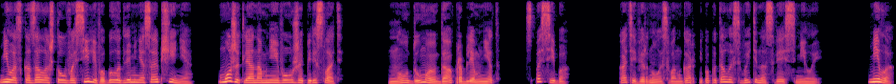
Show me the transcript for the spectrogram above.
Мила сказала, что у Васильева было для меня сообщение. Может ли она мне его уже переслать?» «Ну, думаю, да, проблем нет». «Спасибо». Катя вернулась в ангар и попыталась выйти на связь с Милой. «Мила,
